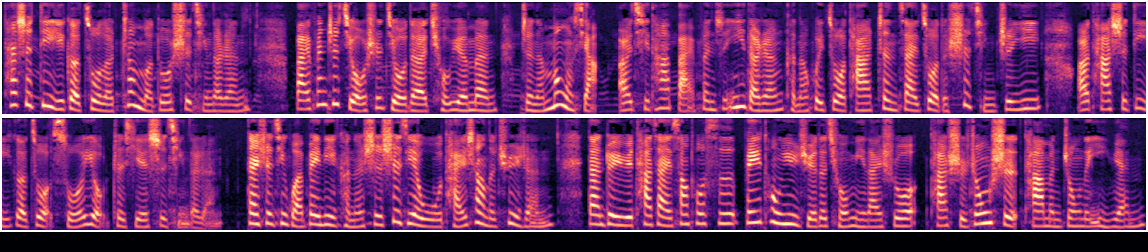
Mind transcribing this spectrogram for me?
他是第一个做了这么多事情的人。百分之九十九的球员们只能梦想，而其他百分之一的人可能会做他正在做的事情之一。而他是第一个做所有这些事情的人。但是，尽管贝利可能是世界舞台上的巨人，但对于他在桑托斯悲痛欲绝的球迷来说，他始终是他们中的一员。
